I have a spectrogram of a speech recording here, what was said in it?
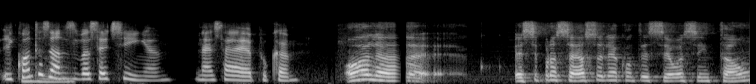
E quantos uhum. anos você tinha nessa época? Olha, esse processo ele aconteceu assim tão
